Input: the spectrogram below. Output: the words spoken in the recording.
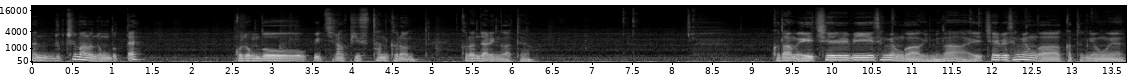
한 6, 7만 원 정도 대? 그 정도 위치랑 비슷한 그런 그런 자리인 것 같아요. 그 다음 HLB 생명과학입니다. HLB 생명과학 같은 경우에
